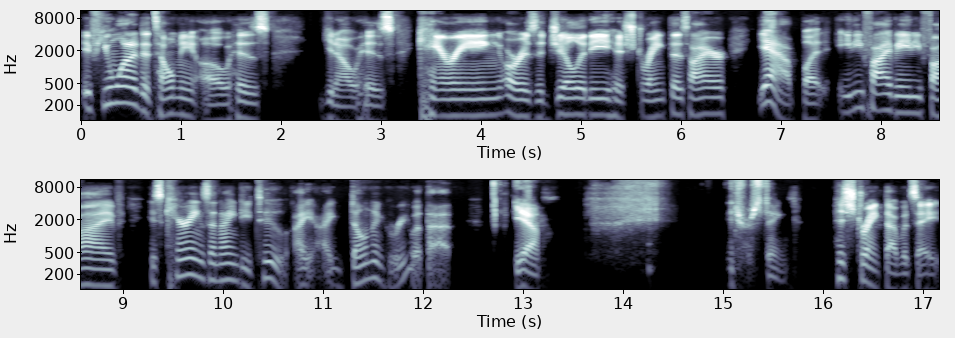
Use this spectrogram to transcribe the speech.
if you wanted to tell me, oh, his you know, his carrying or his agility, his strength is higher. Yeah, but 85 85, his carrying's a 92. I I don't agree with that. Yeah. Interesting. his strength, I would say,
